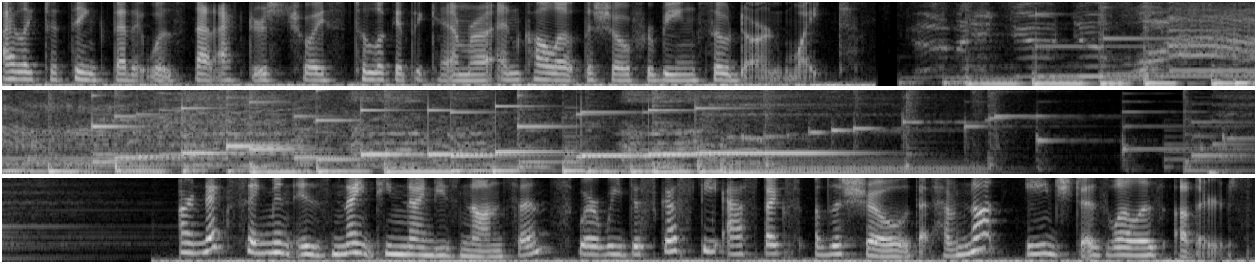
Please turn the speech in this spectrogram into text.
I like to think that it was that actor's choice to look at the camera and call out the show for being so darn white. Our next segment is 1990s Nonsense, where we discuss the aspects of the show that have not aged as well as others.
